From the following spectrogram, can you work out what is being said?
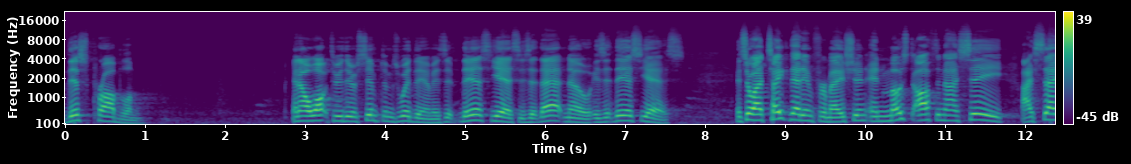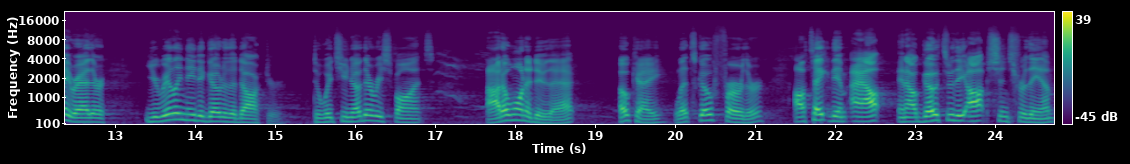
this problem. And I'll walk through their symptoms with them. Is it this? Yes. Is it that? No. Is it this? Yes. And so I take that information, and most often I see I say, rather, you really need to go to the doctor, to which you know their response I don't want to do that. Okay, let's go further. I'll take them out and I'll go through the options for them.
